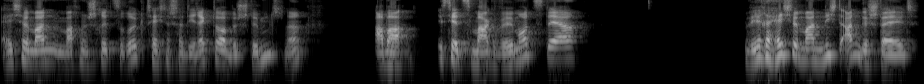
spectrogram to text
Hechelmann, machen einen Schritt zurück, technischer Direktor bestimmt, ne? Aber ist jetzt Marc Wilmots der, wäre Hechelmann nicht angestellt,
